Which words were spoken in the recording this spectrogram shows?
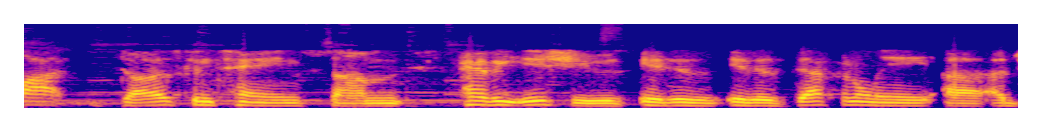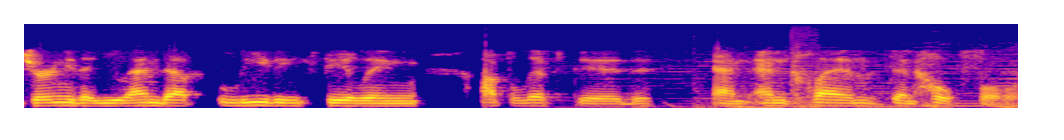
plot does contain some heavy issues, it is it is definitely a, a journey that you end up leaving feeling uplifted and, and cleansed and hopeful.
